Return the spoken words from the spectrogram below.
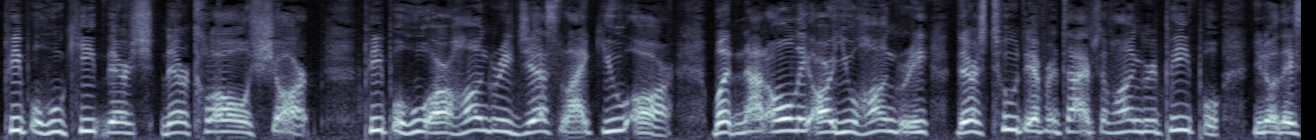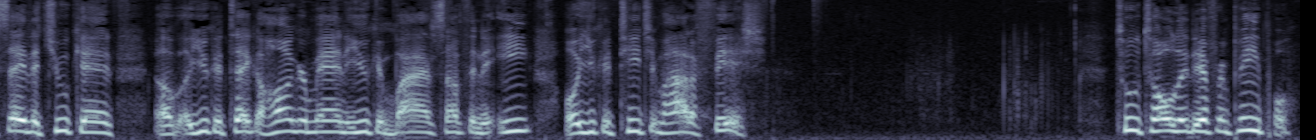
People who keep their their claws sharp. People who are hungry just like you are. But not only are you hungry, there's two different types of hungry people. You know, they say that you can uh, you can take a hunger man and you can buy him something to eat or you can teach him how to fish. Two totally different people.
